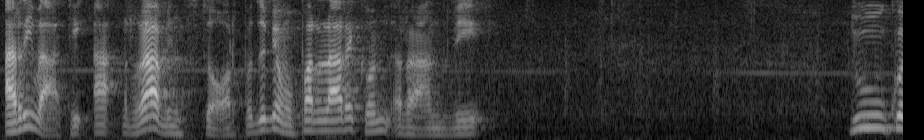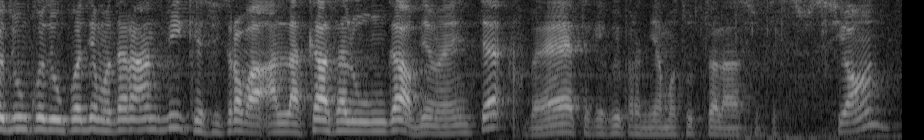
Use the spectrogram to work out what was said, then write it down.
arrivati a Ravenstorp. Dobbiamo parlare con Randvi. Dunque, dunque, dunque, andiamo da Randvi che si trova alla Casa Lunga, ovviamente. Aspetta che qui prendiamo tutta la successione.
